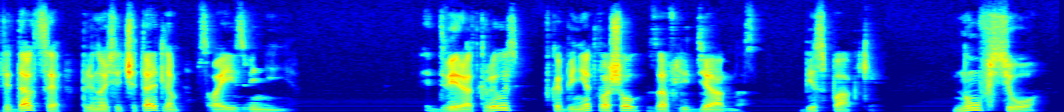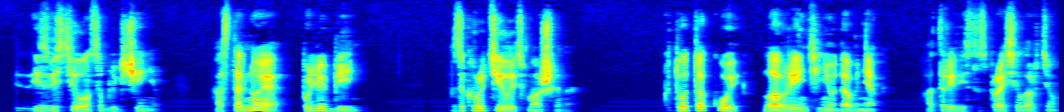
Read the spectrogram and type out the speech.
Редакция приносит читателям свои извинения. Дверь открылась, в кабинет вошел завлит диагноз. Без папки. «Ну все», — известил он с облегчением. «Остальное — полюбень». Закрутилась машина. «Кто такой Лаврентий Неудовняк?» — отрывисто спросил Артем.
